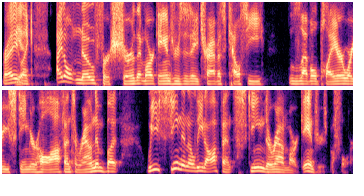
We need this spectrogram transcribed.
right? Yeah. Like I don't know for sure that Mark Andrews is a Travis Kelce level player where you scheme your whole offense around him, but we've seen an elite offense schemed around Mark Andrews before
